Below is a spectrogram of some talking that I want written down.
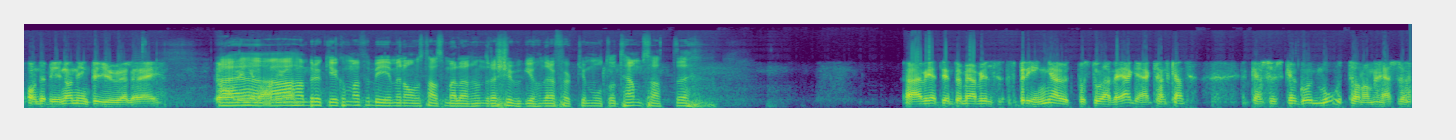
om det blir någon intervju eller ej. Det har ingen aning om. han brukar ju komma förbi med någonstans mellan 120 och 140 motortemp så att eh, Jag vet inte om jag vill springa ut på stora vägen. Jag kanske, kanske, jag kanske ska gå emot honom här. Så,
